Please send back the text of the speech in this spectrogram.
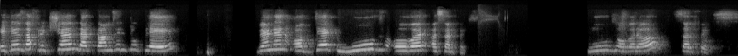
It is the friction that comes into play when an object moves over a surface. Moves over a surface.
